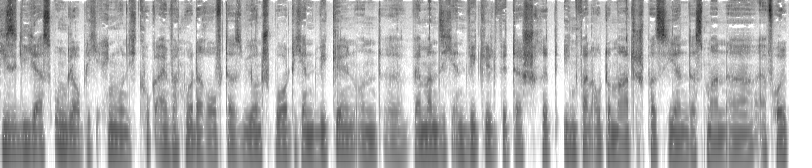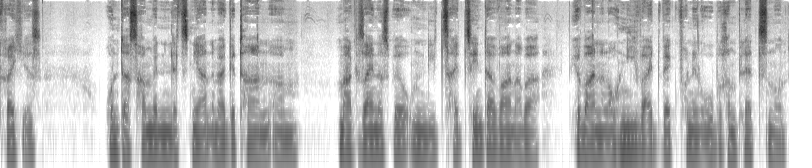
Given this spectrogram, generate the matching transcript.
diese Liga ist unglaublich eng und ich gucke einfach nur darauf, dass wir uns sportlich entwickeln. Und wenn man sich entwickelt, wird der Schritt irgendwann automatisch passieren, dass man erfolgreich ist. Und das haben wir in den letzten Jahren immer getan. Ähm, mag sein, dass wir um die Zeit Zehnter waren, aber wir waren dann auch nie weit weg von den oberen Plätzen und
